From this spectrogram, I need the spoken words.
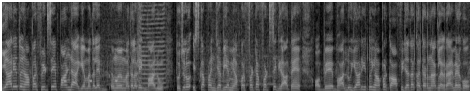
यार, ये तो यहाँ पर फिर से पांडा आ गया मतलब मतलब एक भालू। तो चलो, इसका पंजा भी हम यहाँ पर फटाफट से गिराते हैं। अबे भालू, यार, ये तो यहाँ पर काफ़ी ज़्यादा खतरनाक लग रहा है मेरे को।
